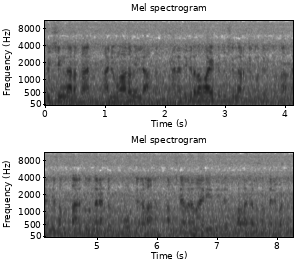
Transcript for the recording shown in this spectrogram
ഫിഷിംഗ് നടത്താൻ അനുവാദമില്ലാത്ത അനധികൃതമായിട്ട് ഫിഷിംഗ് നടത്തിക്കൊണ്ടിരിക്കുന്ന അന്യ സംസ്ഥാനത്ത് വന്ന രണ്ട് ബോട്ടുകളാണ് സംശയപരമായ രീതിയിൽ വള്ളങ്ങളുടെ ശ്രദ്ധയിൽപ്പെട്ടത്.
